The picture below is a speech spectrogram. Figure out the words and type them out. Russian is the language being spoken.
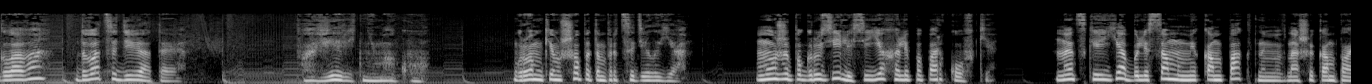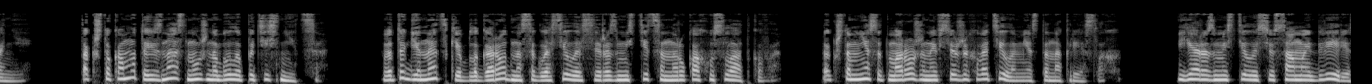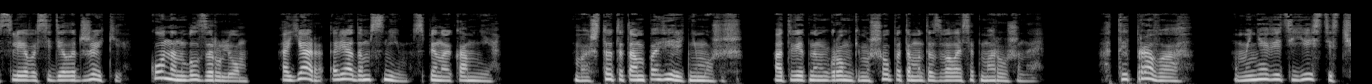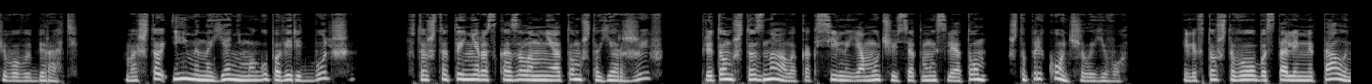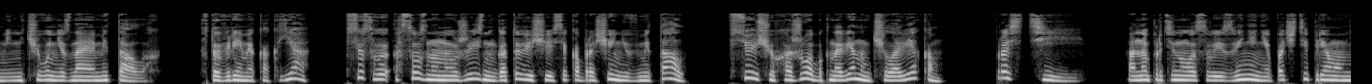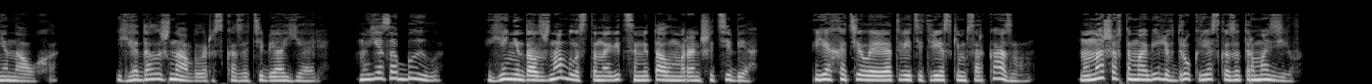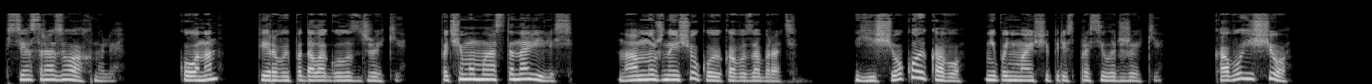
Глава 29. Поверить не могу. Громким шепотом процедила я. Мы уже погрузились и ехали по парковке. Нецки и я были самыми компактными в нашей компании, так что кому-то из нас нужно было потесниться. В итоге Нецки благородно согласилась разместиться на руках у сладкого, так что мне с отмороженной все же хватило места на креслах. Я разместилась у самой двери, слева сидела Джеки, Конан был за рулем, а Яр рядом с ним, спиной ко мне. «Во что ты там поверить не можешь?» Ответным громким шепотом отозвалась отмороженная. «А ты права. У меня ведь есть из чего выбирать. Во что именно я не могу поверить больше? В то, что ты не рассказала мне о том, что я жив, при том, что знала, как сильно я мучаюсь от мысли о том, что прикончила его. Или в то, что вы оба стали металлами, ничего не зная о металлах, в то время как я Всю свою осознанную жизнь, готовящуюся к обращению в металл, все еще хожу обыкновенным человеком? Прости. Она протянула свои извинения почти прямо мне на ухо. Я должна была рассказать тебе о Яре, но я забыла. Я не должна была становиться металлом раньше тебя. Я хотела ей ответить резким сарказмом, но наш автомобиль вдруг резко затормозил. Все сразу ахнули. «Конан?» — первый подала голос Джеки. «Почему мы остановились?» Нам нужно еще кое-кого забрать». «Еще кое-кого?» — непонимающе переспросила Джеки. «Кого еще?»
